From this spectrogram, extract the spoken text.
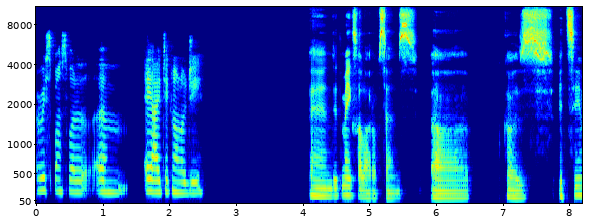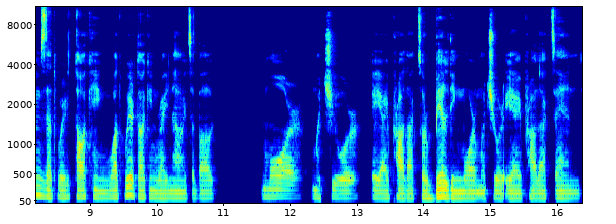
responsible AI technology. And it makes a lot of sense. Uh, because it seems that we're talking what we're talking right now it's about more mature ai products or building more mature ai products and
